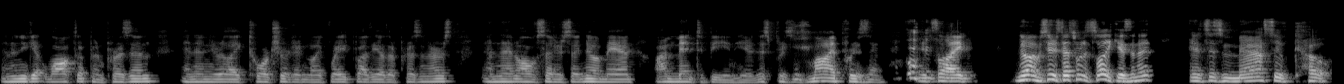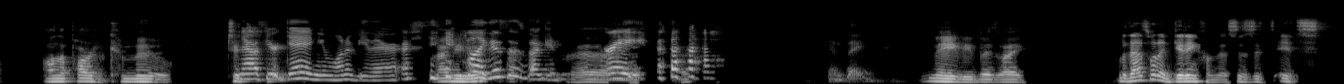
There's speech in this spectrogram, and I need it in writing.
and then you get locked up in prison, and then you're like tortured and like raped by the other prisoners, and then all of a sudden you say, No, man, I'm meant to be in here. This prison's my prison. It's like, no, I'm serious. That's what it's like, isn't it? And it's this massive cope on the part of Camus to, now, if you're gay and you want to be there, I mean, like, this is fucking uh, great. maybe, but like, but that's what I'm getting from this is it's it's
